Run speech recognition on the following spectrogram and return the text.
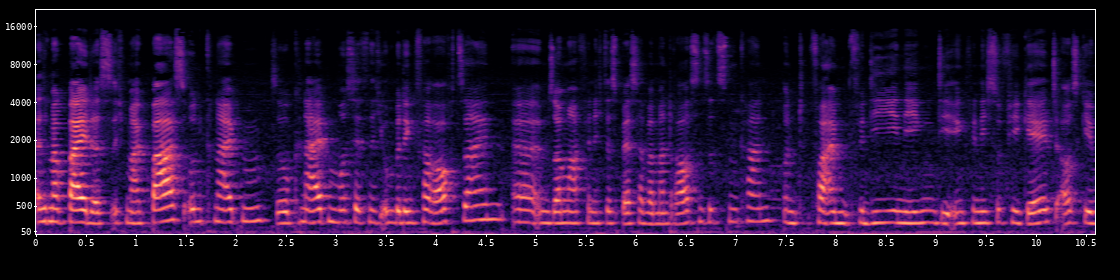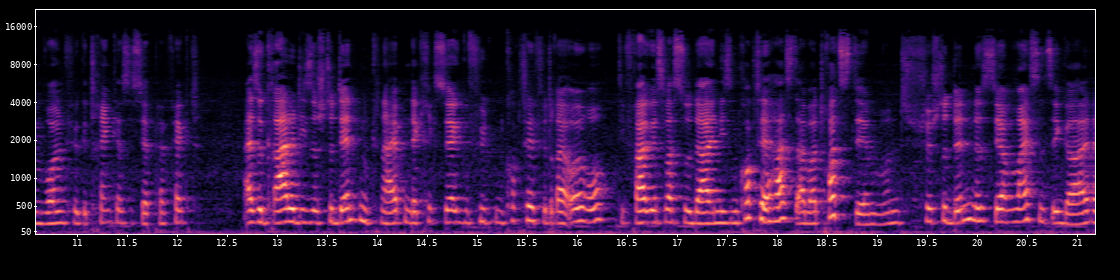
Also ich mag beides. Ich mag Bars und Kneipen. So Kneipen muss jetzt nicht unbedingt verraucht sein. Äh, Im Sommer finde ich das besser, wenn man draußen sitzen kann. Und vor allem für diejenigen, die irgendwie nicht so viel Geld ausgeben wollen für Getränke, ist es ja perfekt. Also gerade diese Studentenkneipen, da kriegst du ja gefühlt einen Cocktail für drei Euro. Die Frage ist, was du da in diesem Cocktail hast, aber trotzdem. Und für Studenten ist es ja meistens egal.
